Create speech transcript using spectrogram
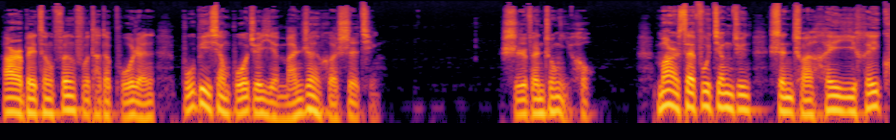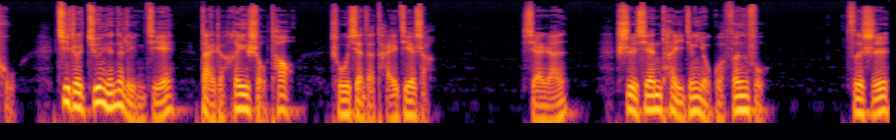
阿尔贝曾吩咐他的仆人不必向伯爵隐瞒任何事情。十分钟以后，马尔塞夫将军身穿黑衣黑裤，系着军人的领结，戴着黑手套，出现在台阶上。显然，事先他已经有过吩咐。此时，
